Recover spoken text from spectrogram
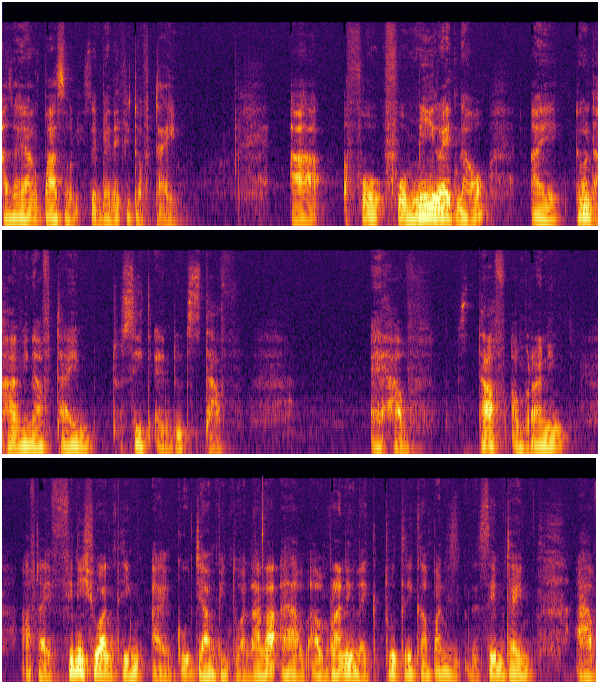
as a young person is the benefit of time. Uh, for, for me right now, I don't have enough time to sit and do stuff. I have stuff I'm running. After I finish one thing, I go jump into another. I have I'm running like two, three companies at the same time. I have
